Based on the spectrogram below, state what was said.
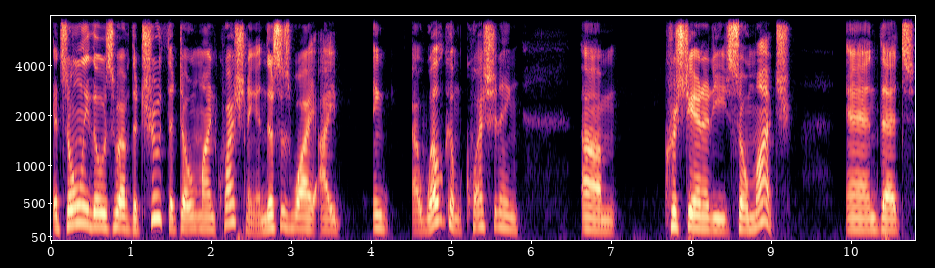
It's only those who have the truth that don't mind questioning. And this is why I, I welcome questioning um, Christianity so much. And that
